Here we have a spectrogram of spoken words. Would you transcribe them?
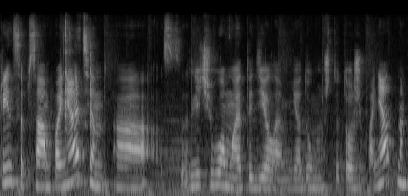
Принцип сам понятен. А, для чего мы это делаем, я думаю, что тоже понятно.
